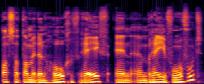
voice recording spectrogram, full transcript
past dat dan met een hoge wreef en een brede voorvoet.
